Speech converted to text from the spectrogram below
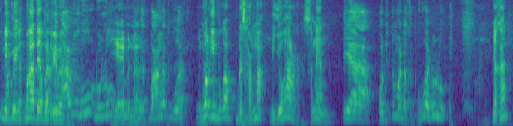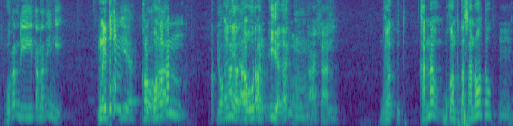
Nih gue inget banget ya Bar Pakai bambu dulu. Iya, benar. Inget banget gua. Gue lagi buka bersama di Johar Senen. Iya, oh itu mah deket gua dulu. Ya kan? Gua kan di Tanah Tinggi. Nah itu kan Iya, kalau puasa kan Johar ini ya, tawuran, iya kan? orang petasan Bukan karena bukan petasan doang tuh. Hmm.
